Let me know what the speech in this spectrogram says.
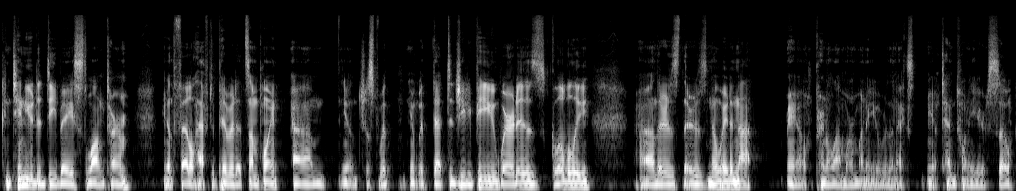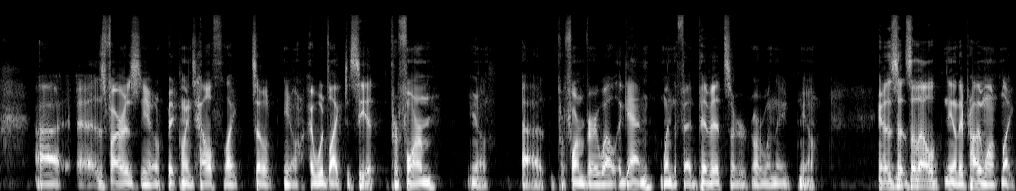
continue to debase long term. You know, the Fed will have to pivot at some point. Um, you know, just with you know, with debt to GDP where it is globally, uh, there's there's no way to not you know print a lot more money over the next you know 10, 20 years. So. Uh, as far as you know, Bitcoin's health, like so, you know, I would like to see it perform, you know, uh, perform very well again when the Fed pivots or or when they you know you know so, so, they'll you know they probably won't like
